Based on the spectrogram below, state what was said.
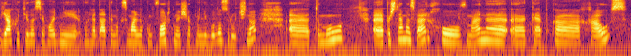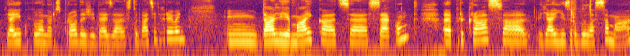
Я хотіла сьогодні виглядати максимально комфортно, щоб мені було зручно. Е, тому е, почнемо зверху. В мене кепка Хаус. Я її купила на розпродажі десь за 120 гривень. Далі майка це секонд. Е, Прикраса, я її зробила сама.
